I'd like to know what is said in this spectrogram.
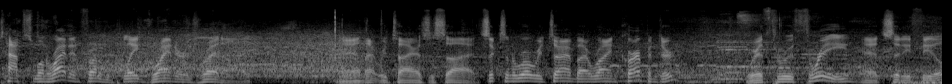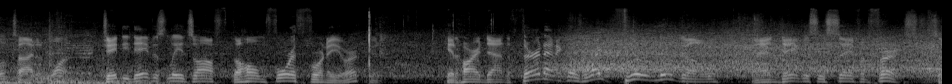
taps one right in front of the plate. Greiner is right on it. And that retires the side. Six in a row retired by Ryan Carpenter. We're through three at Citi Field, tied at one. J.D. Davis leads off the home fourth for New York. Hit hard down to third, and it goes right through Lugo. And Davis is safe at first. So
